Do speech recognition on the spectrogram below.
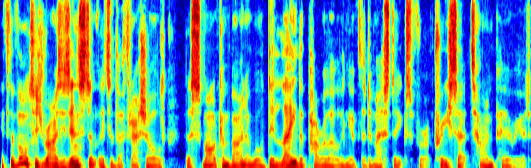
If the voltage rises instantly to the threshold, the smart combiner will delay the paralleling of the domestics for a preset time period.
